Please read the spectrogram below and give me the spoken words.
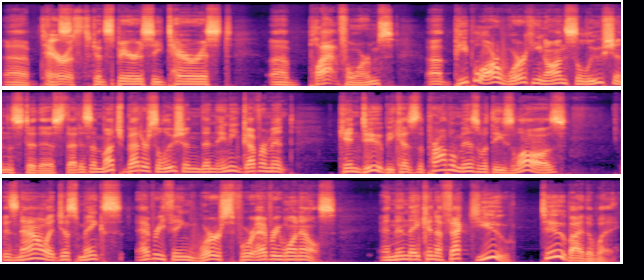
uh, cons- Terrorist. conspiracy terrorist uh, platforms, uh, people are working on solutions to this that is a much better solution than any government can do. Because the problem is with these laws is now it just makes everything worse for everyone else, and then they can affect you too. By the way,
